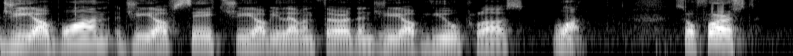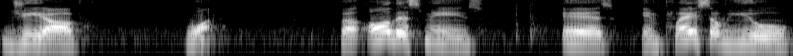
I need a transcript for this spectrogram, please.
g of 1, g of 6, g of 11 third, and g of u plus 1. So first, g of 1. Well, all this means is in place of u,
